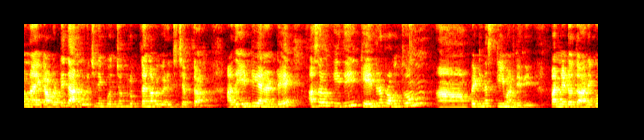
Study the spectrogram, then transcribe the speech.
ఉన్నాయి కాబట్టి దాని గురించి నేను కొంచెం క్లుప్తంగా వివరించి చెప్తాను. అదేంటి అని అంటే అసలు ఇది కేంద్ర ప్రభుత్వం పెట్టిన స్కీమ్ అండి ఇది. పన్నెండో తారీఖు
